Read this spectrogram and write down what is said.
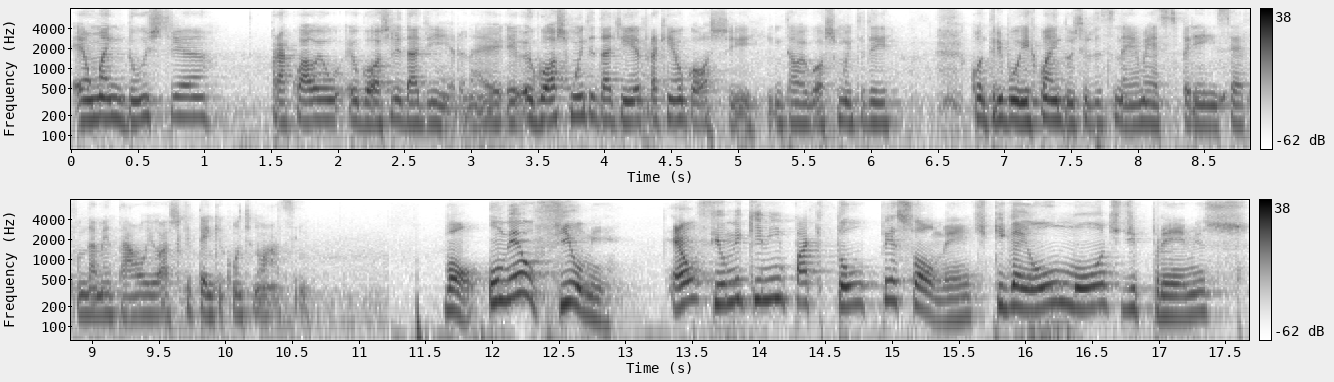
é uma indústria para qual eu, eu gosto de dar dinheiro. Né? Eu, eu gosto muito de dar dinheiro para quem eu gosto, então eu gosto muito de contribuir com a indústria do cinema e essa experiência é fundamental e eu acho que tem que continuar assim. Bom, o meu filme é um filme que me impactou pessoalmente, que ganhou um monte de prêmios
